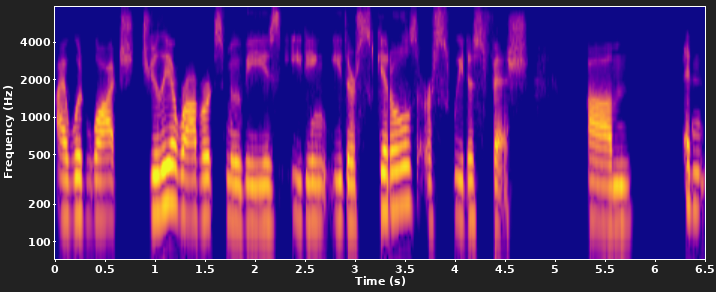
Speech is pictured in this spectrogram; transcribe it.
I would watch Julia Roberts movies eating either Skittles or Swedish Fish. Um, and,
